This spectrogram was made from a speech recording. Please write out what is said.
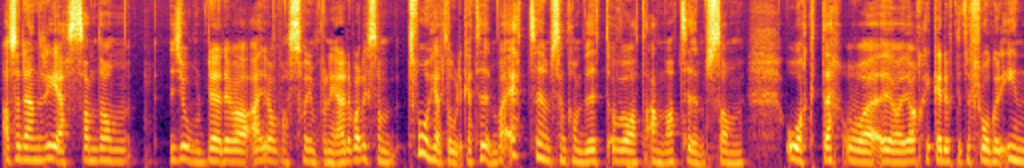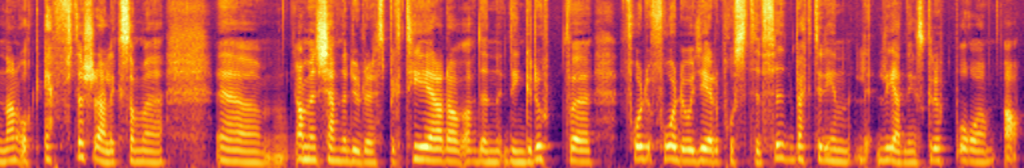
alltså den resan de gjorde, det var, jag var så imponerad. Det var liksom två helt olika team. Det var ett team som kom dit och var ett annat team som åkte. Och jag, jag skickade ut lite frågor innan och efter sådär liksom, eh, eh, ja men känner du dig respekterad av, av din, din grupp? Får, får du och ger du positiv feedback till din ledningsgrupp? Och ja,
